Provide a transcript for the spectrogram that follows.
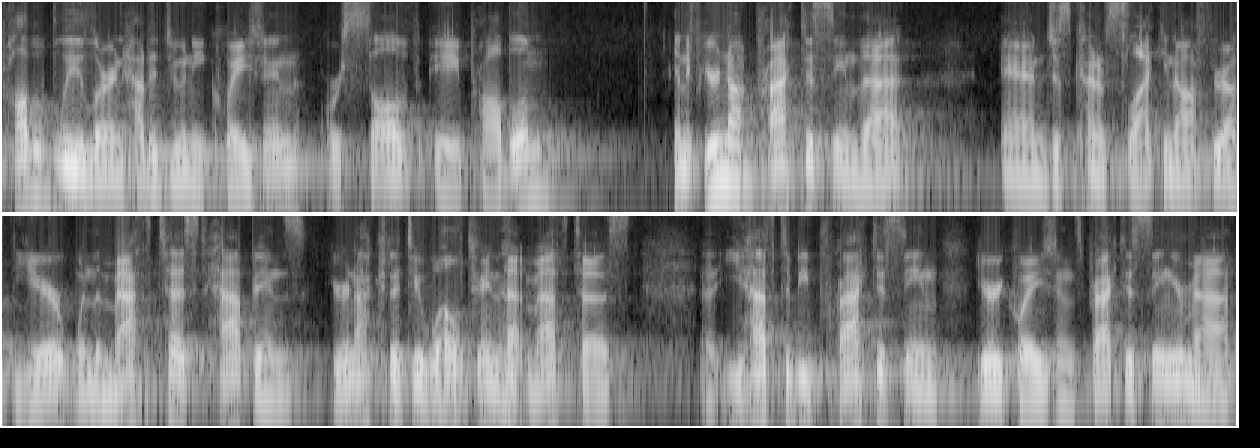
probably learn how to do an equation or solve a problem. And if you're not practicing that and just kind of slacking off throughout the year, when the math test happens, you're not going to do well during that math test. Uh, you have to be practicing your equations, practicing your math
